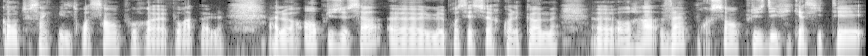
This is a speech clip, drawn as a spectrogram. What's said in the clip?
contre 5300 pour pour Apple. Alors en plus de ça, le processeur Qualcomm aura 20% plus d'efficacité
